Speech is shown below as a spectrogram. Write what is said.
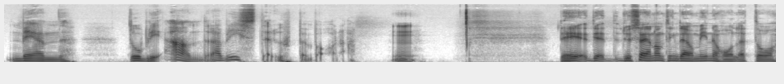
Men då blir andra brister uppenbara. Mm. Det, det, du säger någonting där om innehållet och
